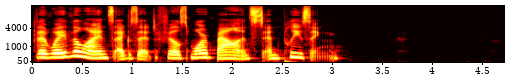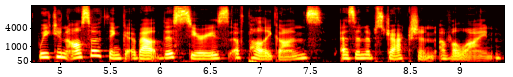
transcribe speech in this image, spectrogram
the way the lines exit feels more balanced and pleasing. We can also think about this series of polygons as an abstraction of a line.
